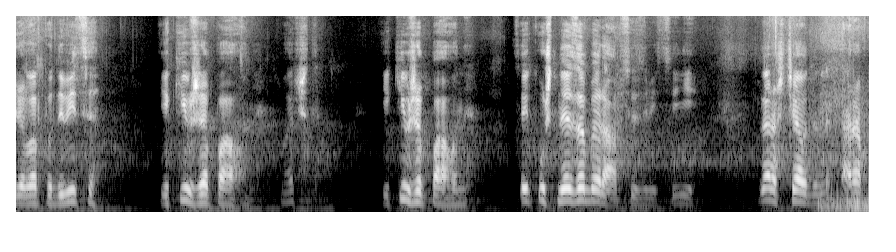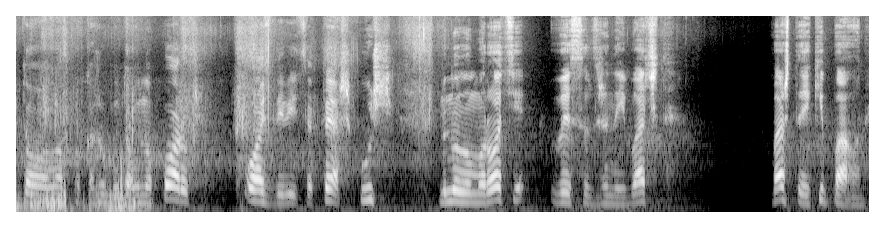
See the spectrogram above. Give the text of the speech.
Але подивіться, які вже пагони. Бачите? Які вже пагони. Цей кущ не забирався звідси, ні. Зараз ще один раптово вам покажу, бо то поруч. Ось дивіться, теж кущ в минулому році висаджений, бачите? Бачите, які пагони.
